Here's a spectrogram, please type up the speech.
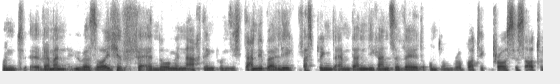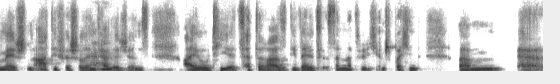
Und äh, wenn man über solche Veränderungen nachdenkt und sich dann überlegt, was bringt einem dann die ganze Welt rund um Robotic Process Automation, Artificial mhm. Intelligence, IoT etc., also die Welt ist dann natürlich entsprechend ähm, äh,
